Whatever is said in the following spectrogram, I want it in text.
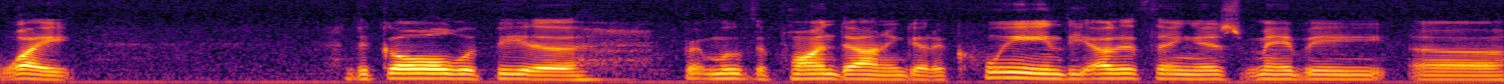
white, the goal would be to move the pawn down and get a queen. The other thing is maybe, uh,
